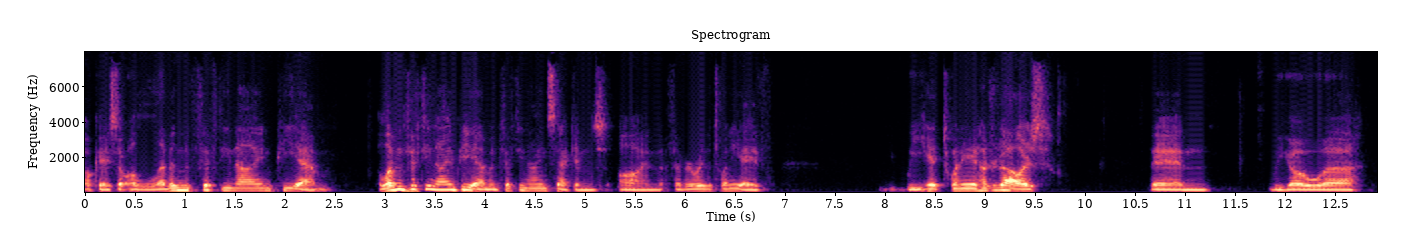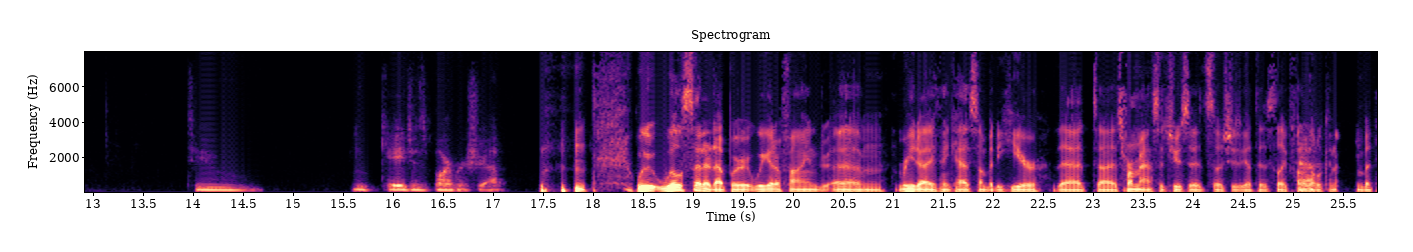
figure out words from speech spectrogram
Okay, so 11:59 p.m. 11:59 p.m. and 59 seconds on February the 28th. We hit $2,800. Then we go uh, to Luke Cage's barber shop. We we'll set it up. We're, we got to find um, Rita. I think has somebody here that uh, is from Massachusetts, so she's got this like fun Yeah. little connection. But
